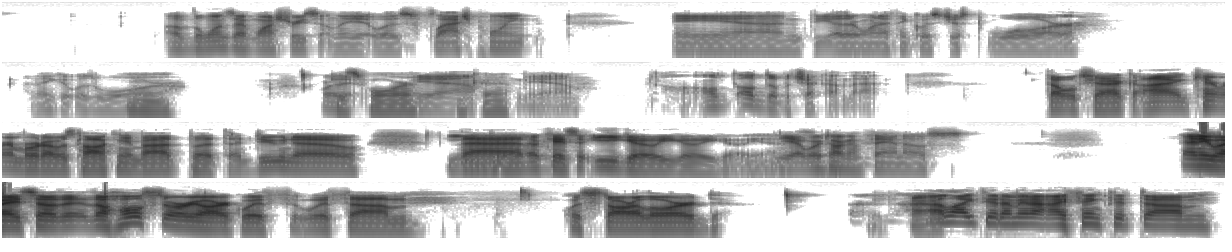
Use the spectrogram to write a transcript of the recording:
of the ones I've watched recently. It was Flashpoint, and the other one I think was just War. I think it was War. Or the- Just war. yeah. Okay. Yeah. I'll I'll double check on that. Double check. I can't remember what I was talking about, but I do know that. Ego. Okay, so ego, ego, ego. Yeah. Yeah, we're talking Thanos. Anyway, so the the whole story arc with with um with Star Lord, I, liked it. I mean, I, think that um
